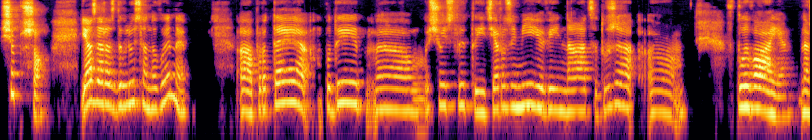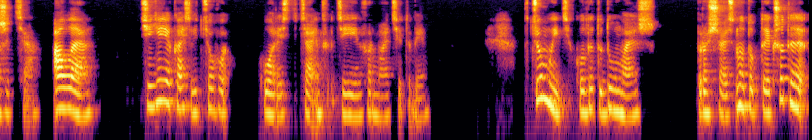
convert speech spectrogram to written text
Щоб що? Я зараз дивлюся новини про те, куди ем, щось летить. Я розумію, війна це дуже ем, впливає на життя. Але чи є якась від цього користь цієї інформації тобі? В цю мить, коли ти думаєш про щось, ну тобто, якщо ти,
